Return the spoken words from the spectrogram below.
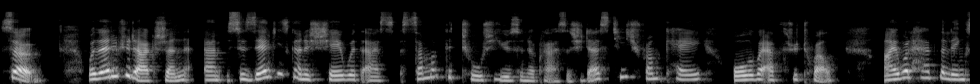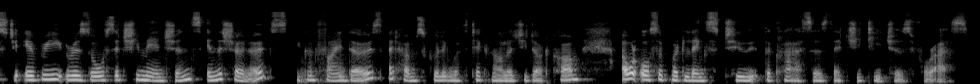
So, with that introduction, um, Suzette is going to share with us some of the tools she uses in her classes. She does teach from K all the way up through 12. I will have the links to every resource that she mentions in the show notes. You can find those at homeschoolingwithtechnology.com. I will also put links to the classes that she teaches for us.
